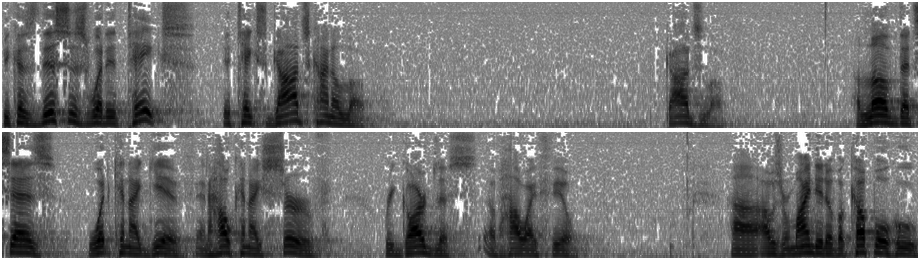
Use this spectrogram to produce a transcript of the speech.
Because this is what it takes it takes God's kind of love. God's love. A love that says, What can I give and how can I serve, regardless of how I feel? Uh, I was reminded of a couple who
